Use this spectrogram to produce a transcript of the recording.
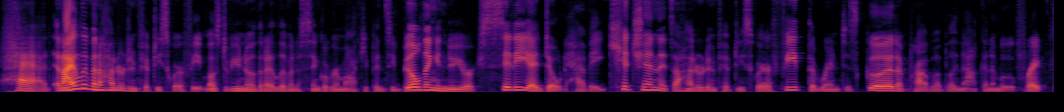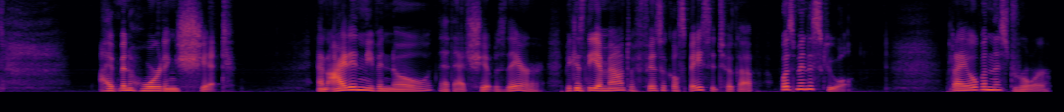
had, and I live in 150 square feet. Most of you know that I live in a single room occupancy building in New York City. I don't have a kitchen. It's 150 square feet. The rent is good. I'm probably not going to move, right? I've been hoarding shit. And I didn't even know that that shit was there because the amount of physical space it took up was minuscule. But I opened this drawer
